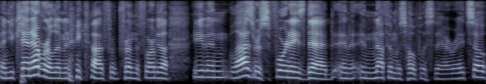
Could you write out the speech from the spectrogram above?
And you can't ever eliminate God from, from the formula. Even Lazarus, four days dead, and, and nothing was hopeless there, right? So,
